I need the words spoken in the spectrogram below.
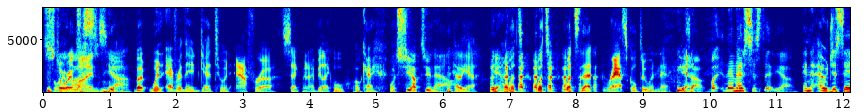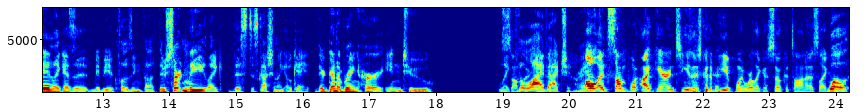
storylines. Yeah. But whenever they'd get to an Aphra segment, I'd be like, "Ooh, okay, What's she up to now? hell yeah! yeah. What's what's what's that rascal doing now?" yeah. So, but then There's- that's just it. Yeah. And I would just say, like, as a maybe a closing thought, there's certainly like this discussion, like, okay, they're gonna bring her into like Something. the live action, right? Oh, at some point, I guarantee you, there's going to be a point where like Ahsoka Tano is like, well,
